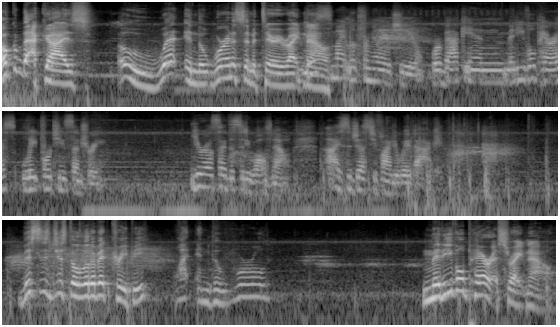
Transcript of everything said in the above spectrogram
Welcome back, guys. Oh, what in the... We're in a cemetery right now. This might look familiar to you. We're back in medieval Paris, late 14th century. You're outside the city walls now. I suggest you find your way back. This is just a little bit creepy. What in the world? Medieval Paris right now.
